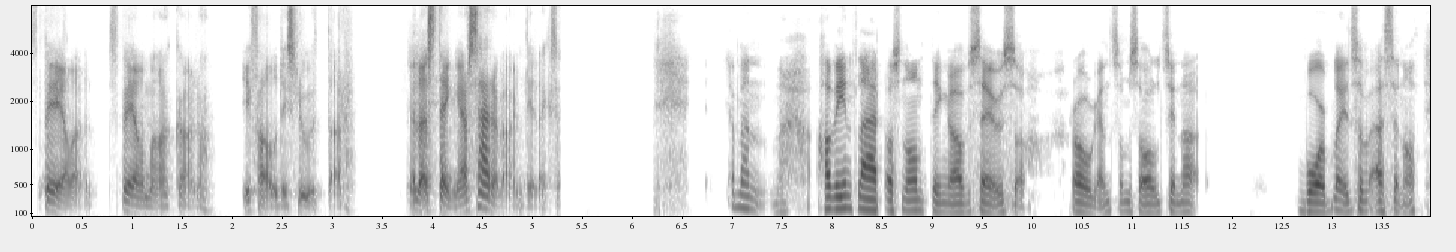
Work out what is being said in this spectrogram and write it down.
spela, spelmakarna ifall de slutar eller stänger servern till exempel. Ja, men har vi inte lärt oss någonting av Zeus och Rogan som sålt sina Warblades of Asenoth?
